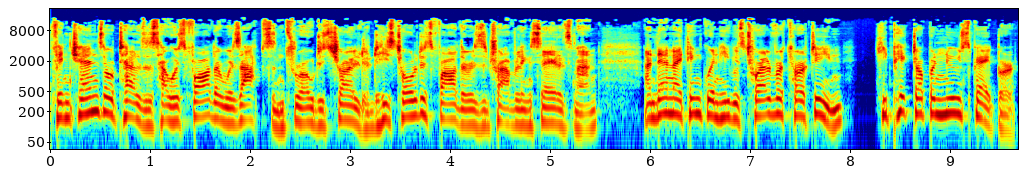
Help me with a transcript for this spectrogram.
Vincenzo tells us how his father was absent throughout his childhood. He's told his father is a travelling salesman, and then I think when he was twelve or thirteen, he picked up a newspaper.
